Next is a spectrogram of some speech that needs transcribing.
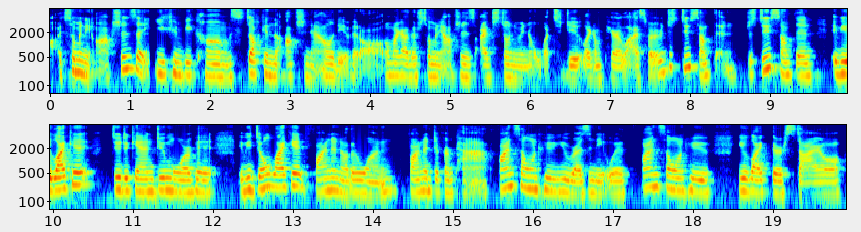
uh, so many options that you can become stuck in the optionality of it all. Oh my God, there's so many options. I just don't even know what to do. Like I'm paralyzed. So just do something. Just do something. If you like it, do it again, do more of it. If you don't like it, find another one, find a different path, find someone who you resonate with, find someone who you like their style.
